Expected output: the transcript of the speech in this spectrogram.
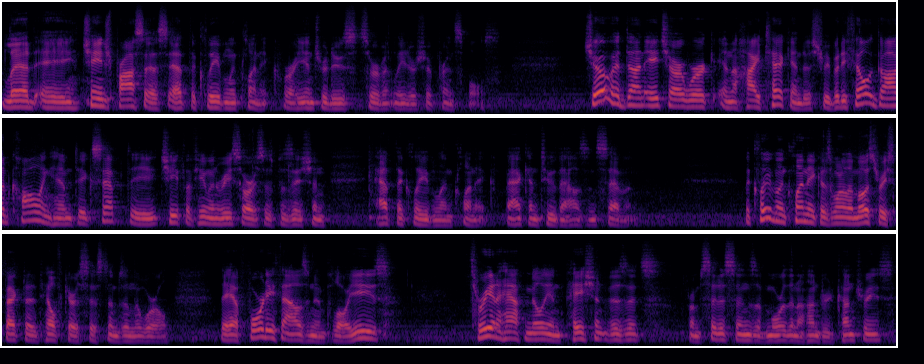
led a change process at the Cleveland Clinic where he introduced servant leadership principles. Joe had done HR work in the high tech industry, but he felt God calling him to accept the Chief of Human Resources position at the Cleveland Clinic back in 2007. The Cleveland Clinic is one of the most respected healthcare systems in the world. They have 40,000 employees, three and a half million patient visits from citizens of more than 100 countries,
